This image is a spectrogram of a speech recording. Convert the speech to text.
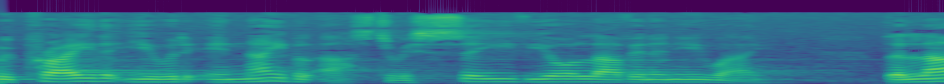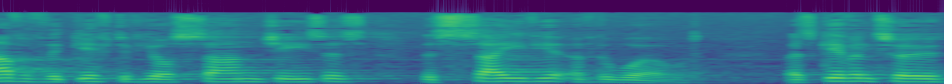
We pray that you would enable us to receive your love in a new way. The love of the gift of your Son, Jesus, the Saviour of the world, as given to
